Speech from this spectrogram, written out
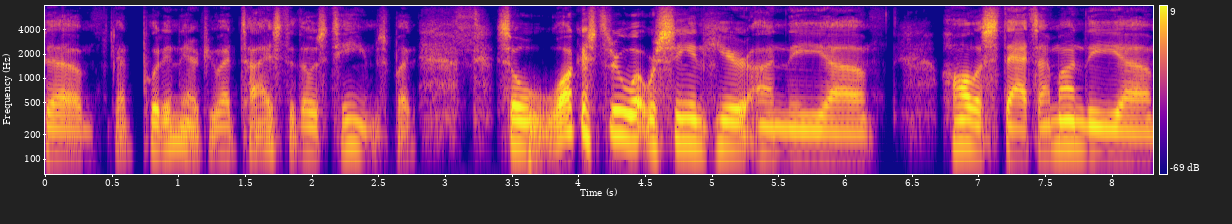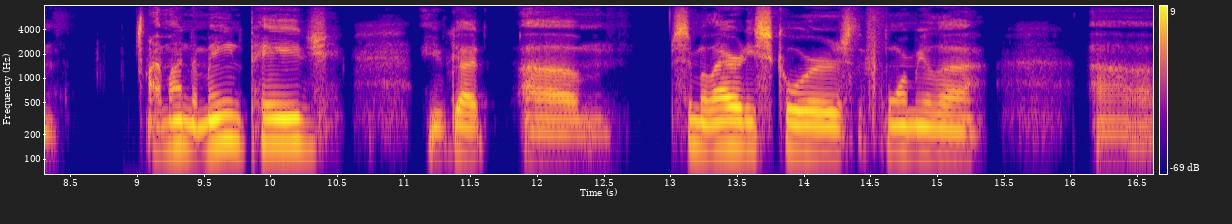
uh, got put in there if you had ties to those teams. But so walk us through what we're seeing here on the uh, Hall of Stats. I'm on the um, I'm on the main page. You've got um, similarity scores, the formula. Uh,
